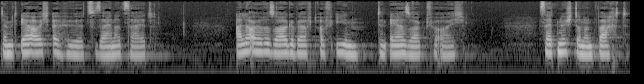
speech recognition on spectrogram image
damit er euch erhöhe zu seiner Zeit. Alle eure Sorge werft auf ihn, denn er sorgt für euch. Seid nüchtern und wacht,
